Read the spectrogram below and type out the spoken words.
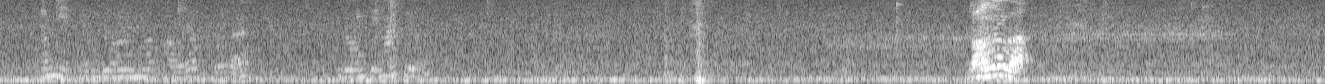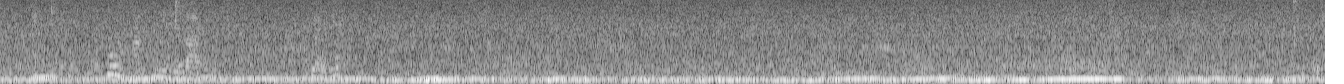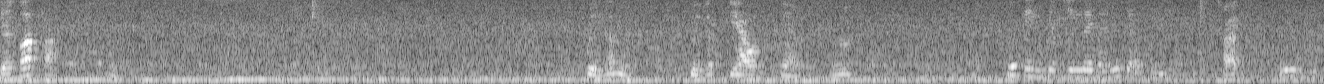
ลองนี่วะพุ่มผักมีในบ้านเกิดเนี่ เดี๋ยวก็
